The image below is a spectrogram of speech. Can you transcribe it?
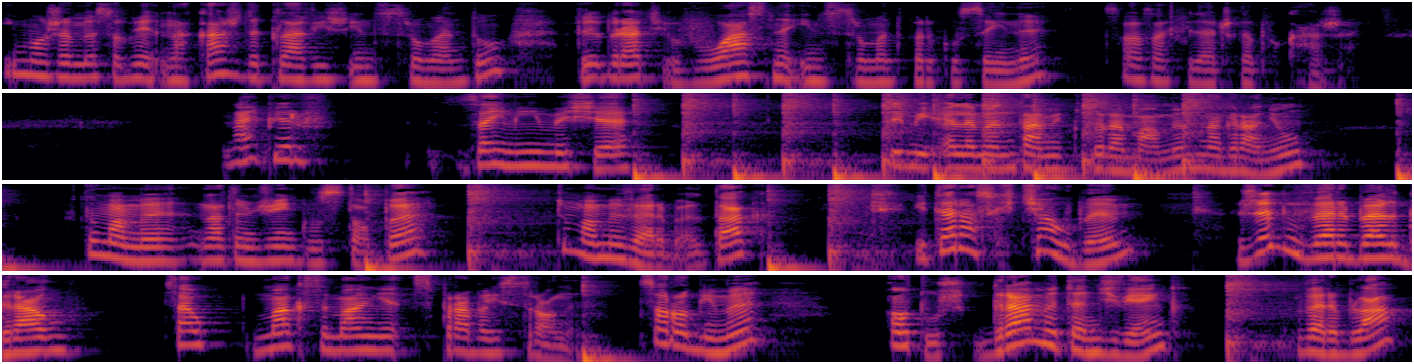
i możemy sobie na każdy klawisz instrumentu wybrać własny instrument perkusyjny, co za chwileczkę pokażę. Najpierw zajmijmy się tymi elementami, które mamy w nagraniu. Tu mamy na tym dźwięku stopę, tu mamy werbel, tak? I teraz chciałbym, żeby werbel grał cał maksymalnie z prawej strony. Co robimy? Otóż gramy ten dźwięk werbla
